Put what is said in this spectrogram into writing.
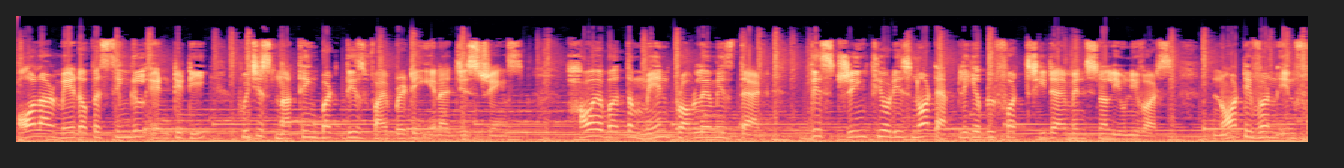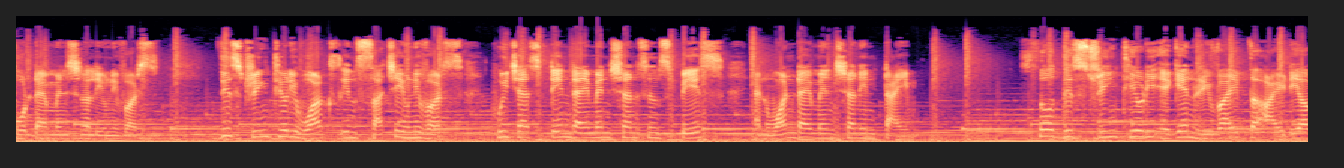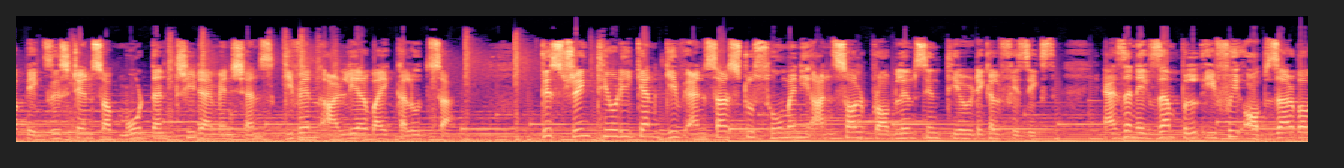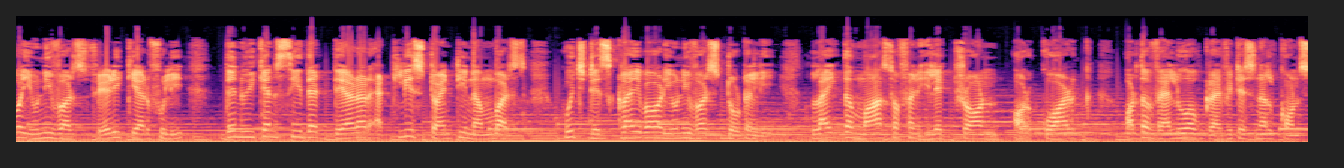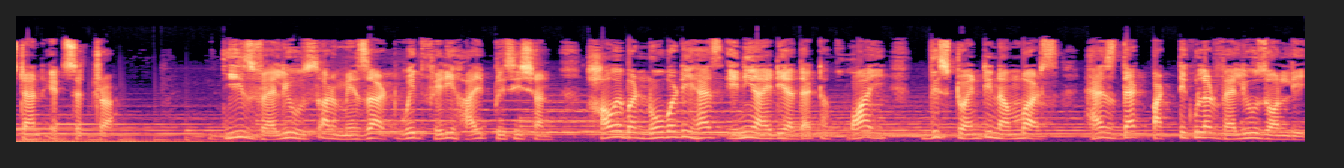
all are made of a single entity which is nothing but these vibrating energy strings. However, the main problem is that this string theory is not applicable for three-dimensional universe, not even in four-dimensional universe. This string theory works in such a universe which has 10 dimensions in space and 1 dimension in time. So this string theory again revived the idea of existence of more than 3 dimensions given earlier by Kaluza. This string theory can give answers to so many unsolved problems in theoretical physics. As an example, if we observe our universe very carefully, then we can see that there are at least 20 numbers which describe our universe totally, like the mass of an electron or quark or the value of gravitational constant, etc. These values are measured with very high precision. However, nobody has any idea that why this 20 numbers has that particular values only.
